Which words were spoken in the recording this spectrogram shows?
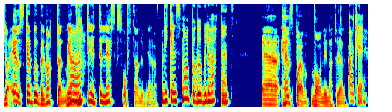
Jag älskar bubbelvatten, men jag Ja. dricker inte läsk så ofta numera. Vilken smak på bubbelvattnet? Eh, helst bara vanlig naturell. Okej.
